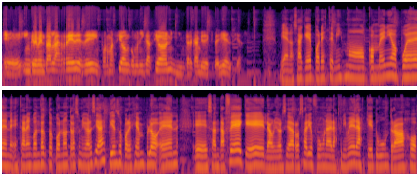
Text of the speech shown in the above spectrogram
eh, incrementar las redes de información, comunicación y intercambio de experiencias. Bien, o sea que por este mismo convenio pueden estar en contacto con otras universidades. Pienso, por ejemplo, en eh, Santa Fe, que la Universidad de Rosario fue una de las primeras que tuvo un trabajo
